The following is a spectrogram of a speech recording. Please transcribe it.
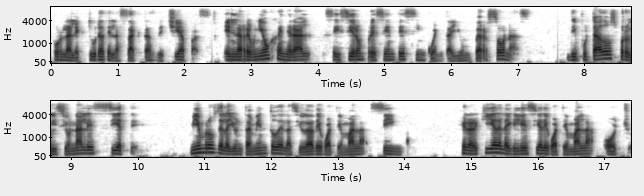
por la lectura de las actas de Chiapas. En la reunión general se hicieron presentes 51 personas, diputados provisionales 7, Miembros del Ayuntamiento de la Ciudad de Guatemala 5. Jerarquía de la Iglesia de Guatemala 8.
